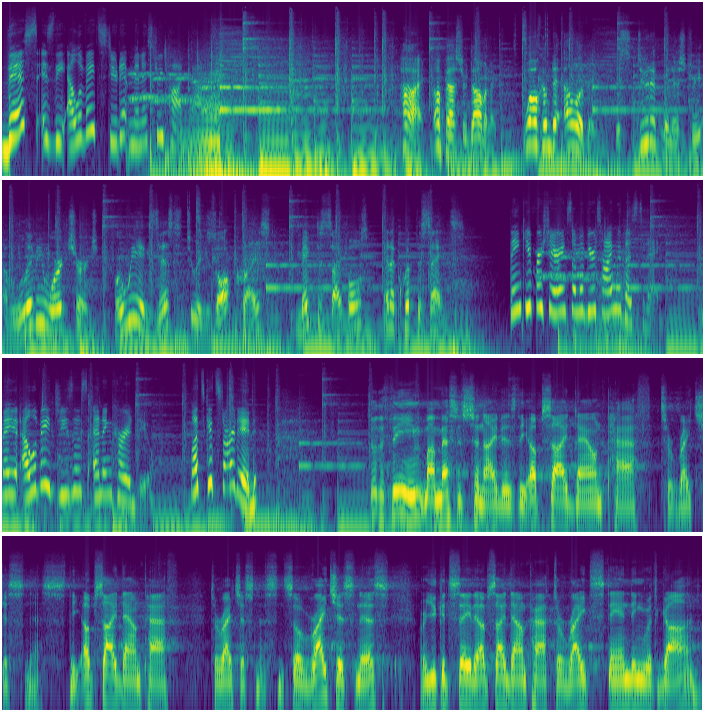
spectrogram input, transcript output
This is the Elevate Student Ministry Podcast. Hi, I'm Pastor Dominic. Welcome to Elevate, the student ministry of Living Word Church, where we exist to exalt Christ, make disciples, and equip the saints. Thank you for sharing some of your time with us today. May it elevate Jesus and encourage you. Let's get started. So, the theme, my message tonight is the upside down path to righteousness. The upside down path to righteousness. And so, righteousness, or you could say the upside down path to right standing with God,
